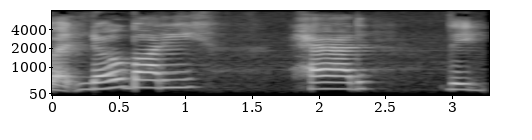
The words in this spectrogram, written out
but nobody had the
